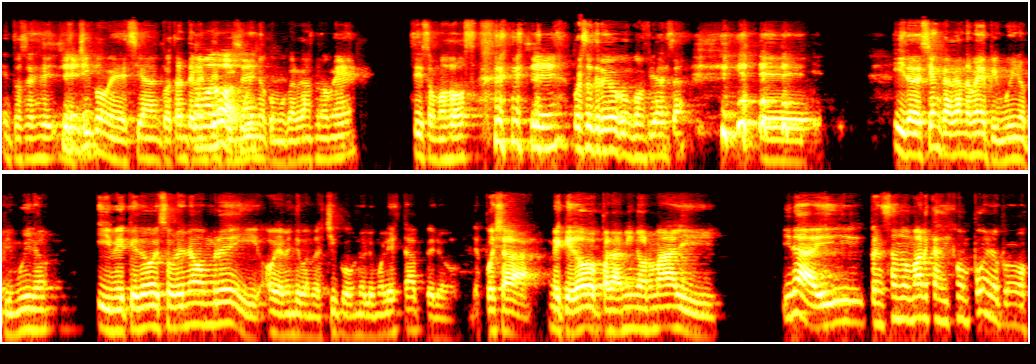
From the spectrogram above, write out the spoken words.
entonces de, chico me decían constantemente dos, pingüino ¿eh? como cargándome. Sí, somos dos. Por eso te lo digo con confianza. y lo decían cargándome de pingüino, pingüino y me quedó el sobrenombre y obviamente cuando es chico uno le molesta, pero después ya me quedó para mí normal y, y nada, y pensando marcas dijo, ¿por qué no ponemos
